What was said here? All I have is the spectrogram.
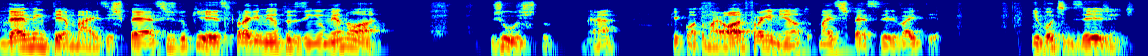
devem ter mais espécies do que esse fragmentozinho menor. Justo, né? Porque quanto maior o fragmento, mais espécies ele vai ter. E vou te dizer, gente,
